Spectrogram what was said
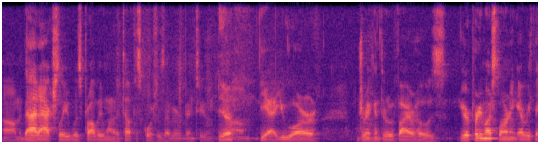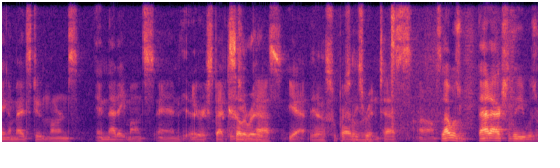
Um, that actually was probably one of the toughest courses I've ever been to. Yeah. Um, yeah, you are drinking through a fire hose. You're pretty much learning everything a med student learns in that eight months, and Yeah. you're expected to pass. Yeah. Yeah, super all these written tests. Um, so that was that actually was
